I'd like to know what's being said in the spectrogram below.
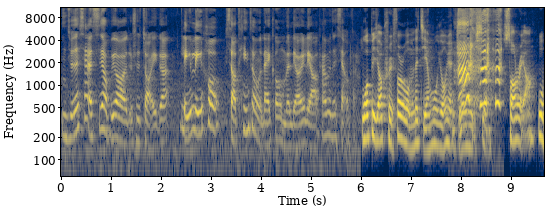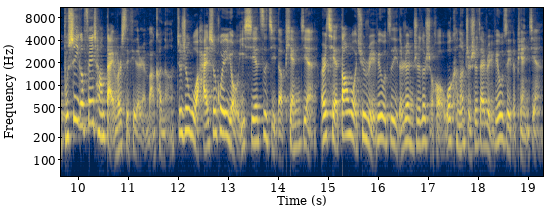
你觉得下期要不要就是找一个零零后小听众来跟我们聊一聊他们的想法？我比较 prefer 我们的节目永远只有女性。Sorry 啊，我不是一个非常 diversity 的人吧？可能就是我还是会有一些自己的偏见。而且当我去 review 自己的认知的时候，我可能只是在 review 自己的偏见，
